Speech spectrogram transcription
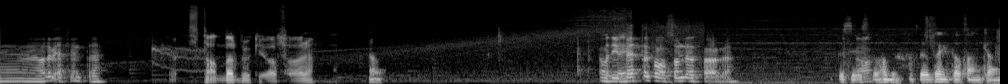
Eh, ja, det vet vi inte. Standard brukar ju vara före. Och det är bättre för oss om det är före. Precis. Ja. då hade- Jag tänkte att han kan.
